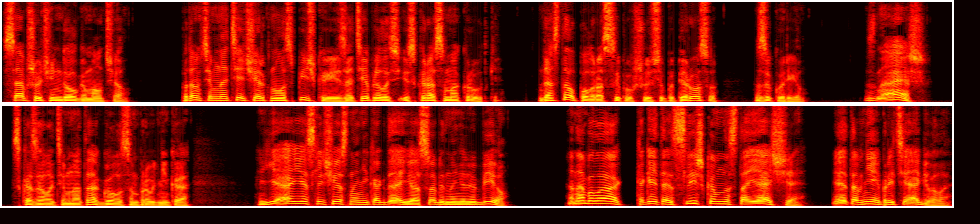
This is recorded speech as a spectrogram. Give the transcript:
Сапш очень долго молчал. Потом в темноте черкнула спичка и затеплилась искра самокрутки. Достал полурассыпавшуюся папиросу, закурил. «Знаешь», — сказала темнота голосом проводника, «я, если честно, никогда ее особенно не любил. Она была какая-то слишком настоящая, это в ней притягивало.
